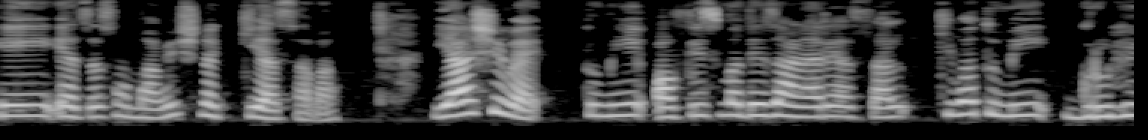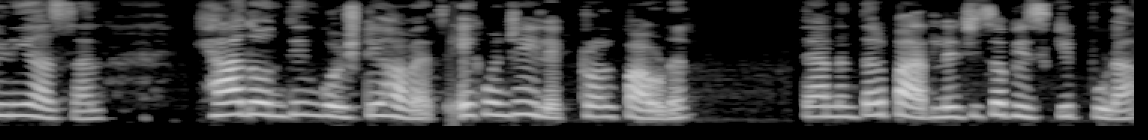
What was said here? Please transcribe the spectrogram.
हे याचा समावेश नक्की असावा. याशिवाय तुम्ही ऑफिसमध्ये जाणारे असाल किंवा तुम्ही गृहिणी असाल ह्या दोन तीन गोष्टी हव्याच. एक म्हणजे इलेक्ट्रॉल पावडर त्यानंतर पार्लेजीचा बिस्किट पुडा.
